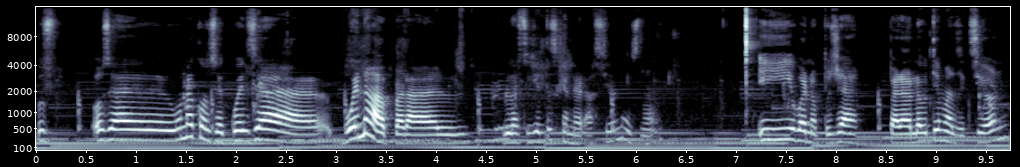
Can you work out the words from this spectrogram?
pues o sea, una consecuencia buena para las siguientes generaciones, ¿no? Y bueno, pues ya, para la última sección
